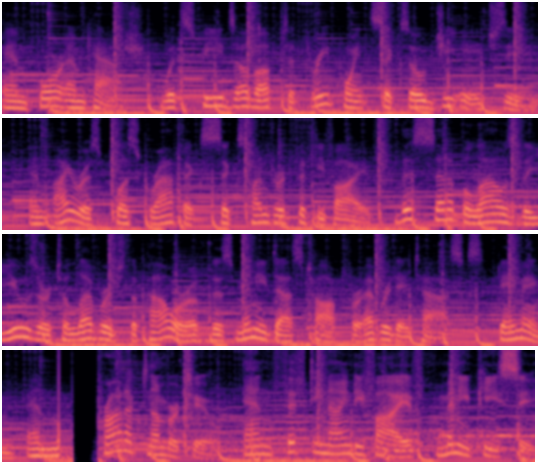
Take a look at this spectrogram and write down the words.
and 4M cache, with speeds of up to 3.60 GHz, and Iris Plus graphics 655. This setup allows the user to leverage the power of this mini desktop for everyday tasks, gaming, and Product number 2, N5095 Mini PC.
